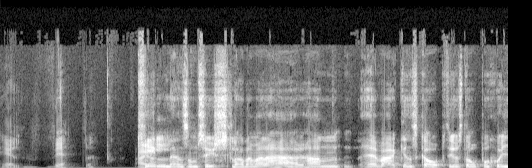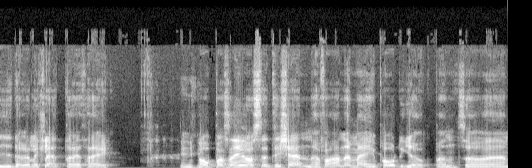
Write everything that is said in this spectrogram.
helvete. Killen som sysslade med det här, han är varken skap till att stå på skidor eller klättra i träd. Jag hoppas han gör sig till känna för han är med i poddgruppen. Så eh,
